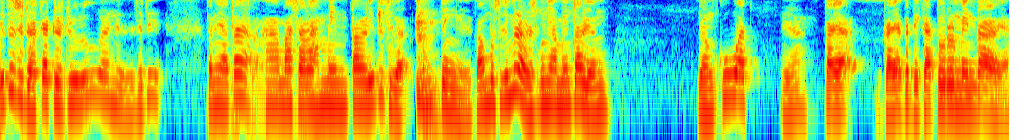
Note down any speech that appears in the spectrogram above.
Itu sudah kader duluan itu. Jadi ternyata ah, masalah mental itu juga penting ya. Kaum muslimin harus punya mental yang yang kuat ya. Kayak kayak ketika turun mental ya,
